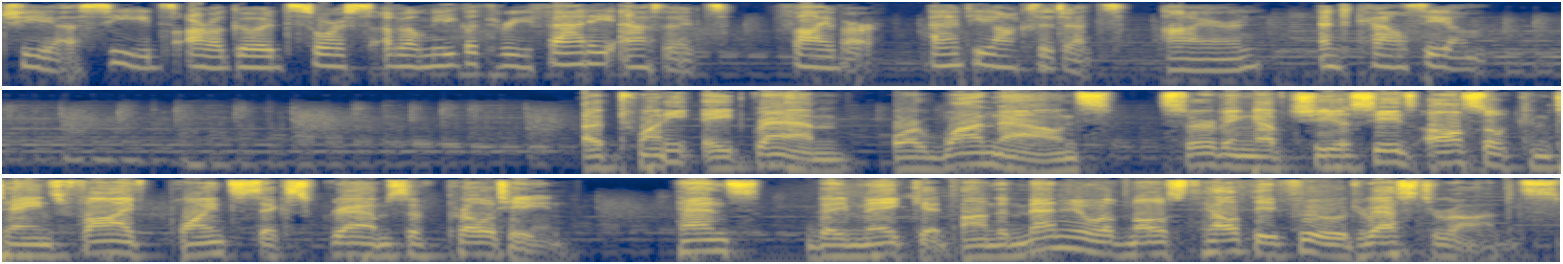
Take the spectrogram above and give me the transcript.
Chia seeds are a good source of omega-3 fatty acids, fiber, antioxidants, iron, and calcium. A 28 gram, or 1 ounce, serving of chia seeds also contains 5.6 grams of protein. Hence, they make it on the menu of most healthy food restaurants.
